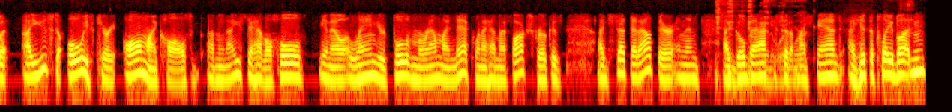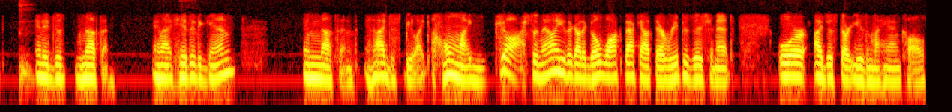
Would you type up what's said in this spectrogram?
But I used to always carry all my calls. I mean, I used to have a whole, you know, a lanyard full of them around my neck when I had my Fox Pro because I'd set that out there and then I'd go back, set up my stand, I hit the play button, and it just nothing. And I'd hit it again and nothing. And I'd just be like, oh my gosh. So now I either got to go walk back out there, reposition it, or I just start using my hand calls.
